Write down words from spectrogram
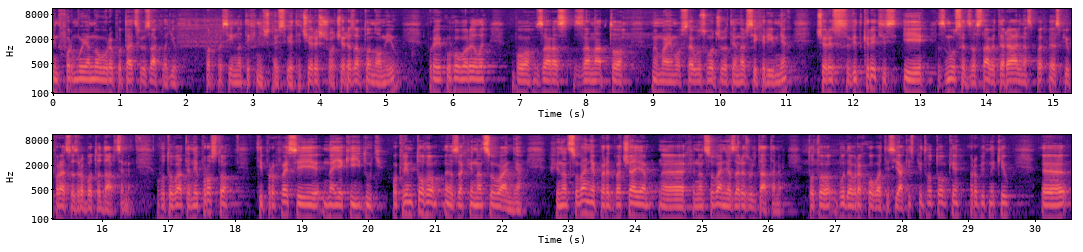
він формує нову репутацію закладів професійно-технічної освіти. Через що? Через автономію, про яку говорили, бо зараз занадто ми маємо все узгоджувати на всіх рівнях, через відкритість і змусить заставити реальну спе- співпрацю з роботодавцями, готувати не просто ті професії, на які йдуть. Окрім того, за фінансування. Фінансування передбачає е, фінансування за результатами, тобто буде враховуватись якість підготовки робітників, е,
